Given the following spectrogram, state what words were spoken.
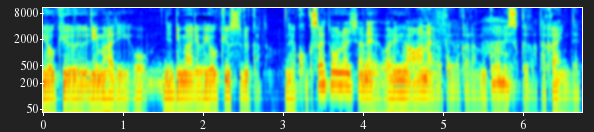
要求利回りを、利回りを要求するかと。ね、国債と同じじゃね、割が合わないわけだから、向こうリスクが高いんで。はい、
